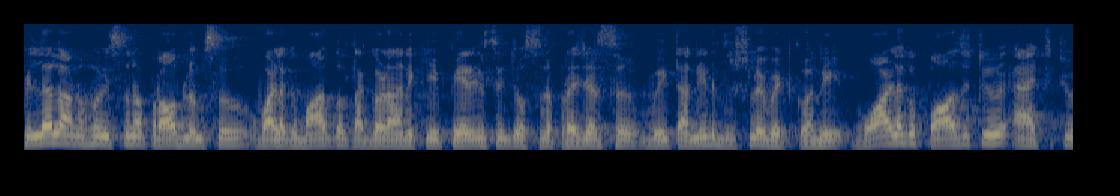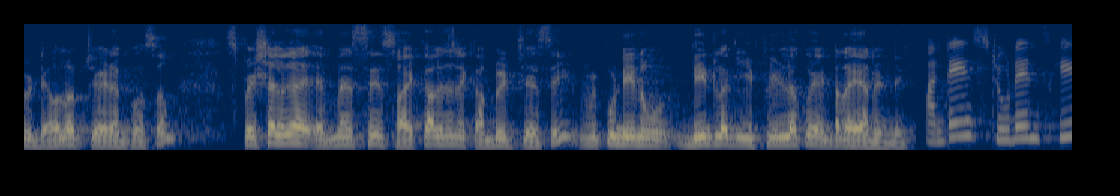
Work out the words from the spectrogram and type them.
పిల్లలు అనుభవిస్తున్న ప్రాబ్లమ్స్ వాళ్ళకి మార్కులు తగ్గడానికి పేరెంట్స్ నుంచి వస్తున్న ప్రెజర్స్ వీటన్నిటి దృష్టిలో పెట్టుకొని వాళ్ళకు పాజిటివ్ యాటిట్యూడ్ డెవలప్ చేయడం కోసం స్పెషల్గా ఎంఎస్సీ సైకాలజీని కంప్లీట్ చేసి ఇప్పుడు నేను దీంట్లోకి ఈ ఫీల్డ్లోకి ఎంటర్ అయ్యానండి. అంటే స్టూడెంట్స్కి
